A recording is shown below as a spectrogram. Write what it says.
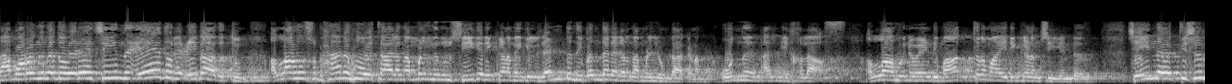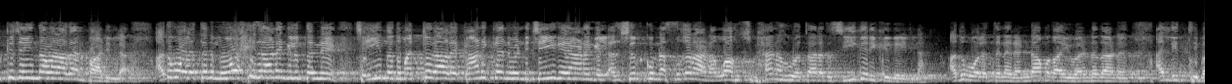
നാം ഉറങ്ങുന്നത് വരെ ചെയ്യുന്ന ഏതൊരു ഇബാദത്തും അള്ളാഹു സുബാനഹു ചാല നമ്മളിൽ നിന്നും സ്വീകരിക്കണമെങ്കിൽ രണ്ട് നിബന്ധനകൾ നമ്മളിൽ ഉണ്ടാക്കണം ഒന്ന് അൽ ഇഖ്ലാസ് അള്ളാഹുവിന് വേണ്ടി മാത്രമായിരിക്കണം ചെയ്യേണ്ടത്. ചെയ്യുന്ന വ്യക്തി ശിർക്ക് ചെയ്യുന്നവനാകാൻ പാടില്ല. അതുപോലെ തന്നെ മോഹിതാണെങ്കിലും തന്നെ ചെയ്യുന്നത് മറ്റൊരാളെ കാണിക്കാൻ വേണ്ടി ചെയ്യുകയാണെങ്കിൽ അത് ശിർക്കു നസുഖറാണ്. അള്ളാഹു സുബാനഹു താൽ അത് സ്വീകരിക്കുകയില്ല. അതുപോലെ തന്നെ രണ്ടാമതായി വേണ്ടതാണ് അല്ലിത്തിബ.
